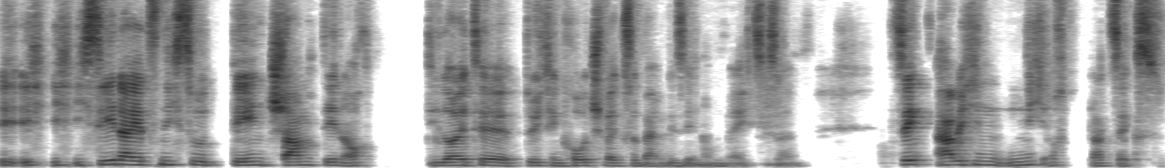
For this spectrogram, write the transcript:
ich, ich, ich sehe da jetzt nicht so den Jump, den auch die Leute durch den Coachwechsel beim gesehen haben, um ehrlich zu sein. Deswegen habe ich ihn nicht auf Platz 6.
